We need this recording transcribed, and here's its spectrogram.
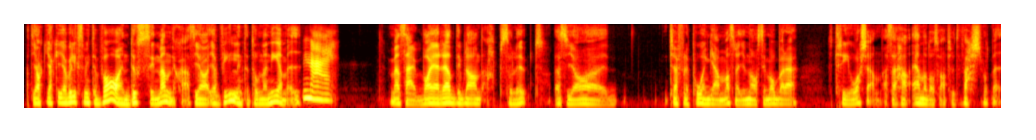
Att jag, jag, jag vill liksom inte vara en dussin människa, alltså jag, jag vill inte tona ner mig. Nej. Men så här, var jag rädd ibland? Absolut. Alltså jag träffade på en gammal sån gymnasiemobbare för tre år sedan. Alltså han, en av de som var absolut värst mot mig.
